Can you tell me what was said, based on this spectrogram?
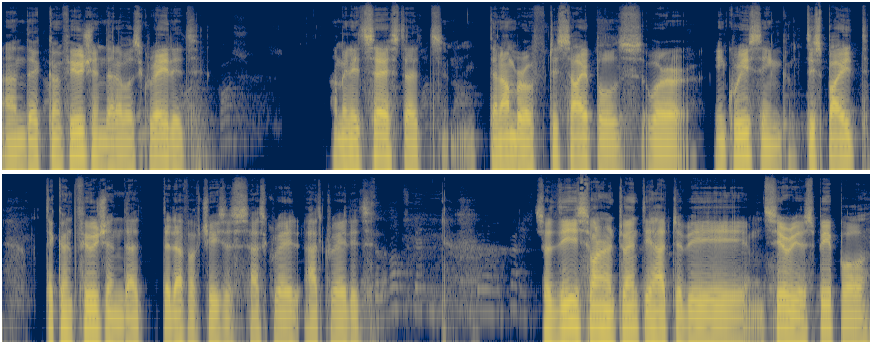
And the confusion that was created, I mean, it says that the number of disciples were increasing despite the confusion that the death of Jesus has create, had created. So these 120 had to be serious people,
